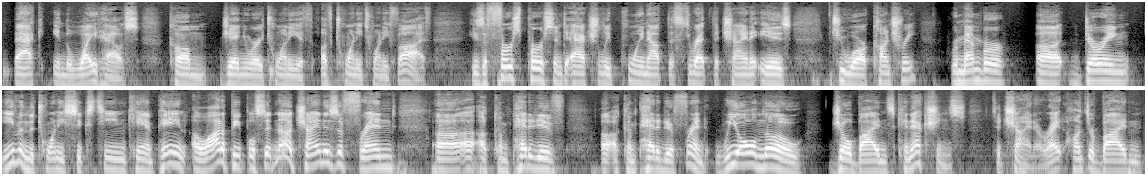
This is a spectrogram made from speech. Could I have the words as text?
back in the White House come January 20th of 2025. He's the first person to actually point out the threat that China is to our country. Remember, uh, during even the 2016 campaign, a lot of people said, "No, China's a friend, uh, a competitive, uh, a competitive friend." We all know Joe Biden's connections to China, right? Hunter Biden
